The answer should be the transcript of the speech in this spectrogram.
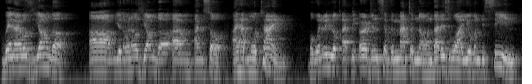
when I was younger, um, you know, when I was younger, um, and so I had more time. But when we look at the urgency of the matter now, and that is why you're going to be seeing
